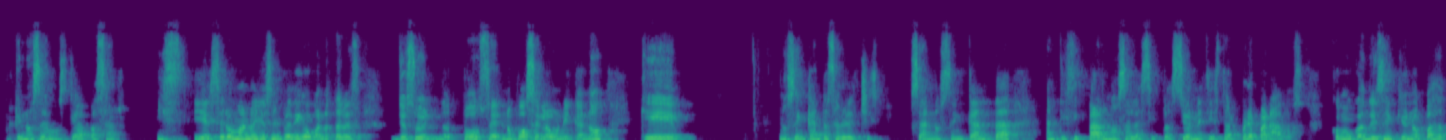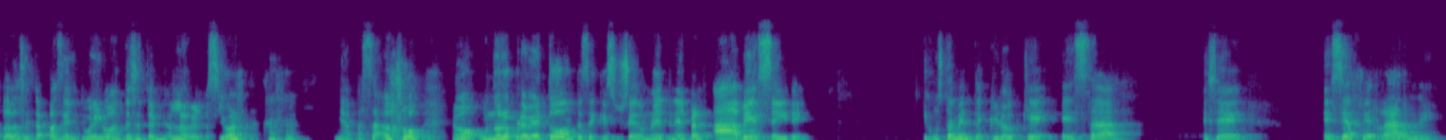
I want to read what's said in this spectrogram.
porque no sabemos qué va a pasar. Y, el ser humano, yo siempre digo, bueno, tal vez yo soy, no puedo, ser, no puedo ser la única, ¿no? Que nos encanta saber el chisme. O sea, nos encanta anticiparnos a las situaciones y estar preparados. Como cuando dicen que uno pasa todas las etapas del duelo antes de terminar la relación. Me ha pasado, ¿no? Uno lo prevé todo antes de que suceda. Uno ya tiene el plan A, B, C y D. Y justamente creo que esa, ese ese aferrarme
